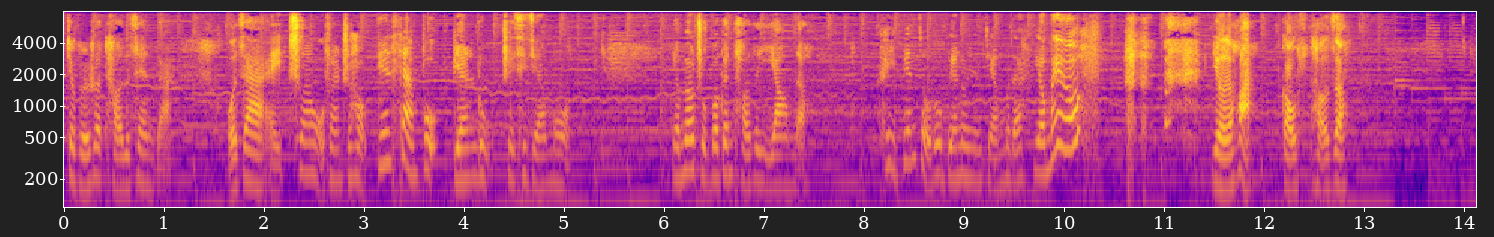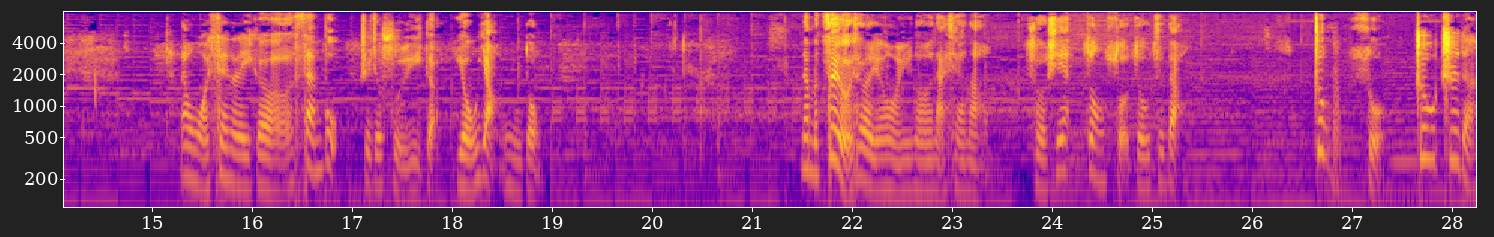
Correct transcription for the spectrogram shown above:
就比如说桃子现在，我在吃完午饭之后边散步边录这期节目，有没有主播跟桃子一样的，可以边走路边录这节目的？有没有？有的话告诉桃子。那我现在的一个散步。这就属于一个有氧运动。那么最有效的游泳运动有哪些呢？首先，众所周知的，众所周知的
